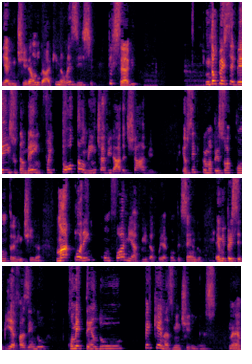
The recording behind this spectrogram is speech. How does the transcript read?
E a mentira é um lugar que não existe. Percebe? Então, perceber isso também foi totalmente a virada de chave. Eu sempre fui uma pessoa contra a mentira. Mas, porém, conforme a vida foi acontecendo, eu me percebia fazendo, cometendo pequenas mentirinhas, né?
